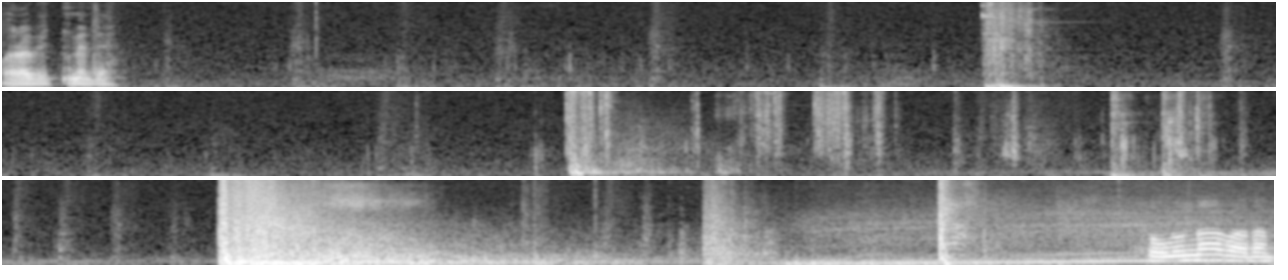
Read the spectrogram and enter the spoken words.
Ora bitmedi. Abi adam.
